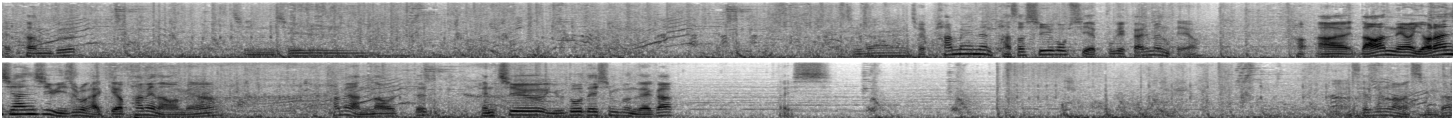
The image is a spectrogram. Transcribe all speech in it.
패턴 good. 진실. 거짓랑 제 파메는 5시 7시 예쁘게 깔면 돼요. 어, 아 나왔네요. 11시 1시 위주로 갈게요. 파메 나오면 파메 안 나올 듯. 벤츠 유도되신 분 외곽. nice. 네, 세줄 남았습니다.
